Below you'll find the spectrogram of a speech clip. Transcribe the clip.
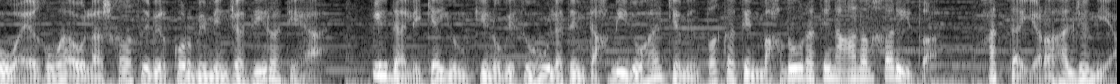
هو إغواء الأشخاص بالقرب من جزيرتها. لذلك يمكن بسهولة تحديدها كمنطقة محظورة على الخريطة حتى يراها الجميع.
